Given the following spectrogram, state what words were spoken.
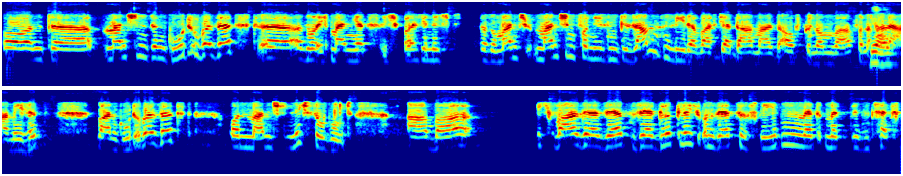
Und äh, manchen sind gut übersetzt. Äh, also ich meine jetzt, ich spreche nicht, also manch, manchen von diesen gesamten Lieder, was ja damals aufgenommen war, von ja. alle Ami-Hits, waren gut übersetzt und manchen nicht so gut. Aber ich war sehr, sehr, sehr glücklich und sehr zufrieden mit, mit diesem Text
